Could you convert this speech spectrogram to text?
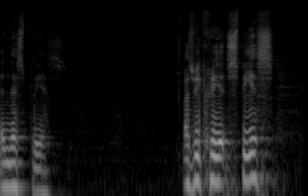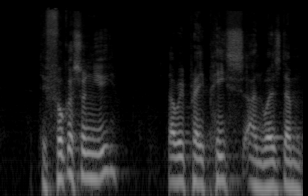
in this place. As we create space to focus on you, that we pray peace and wisdom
